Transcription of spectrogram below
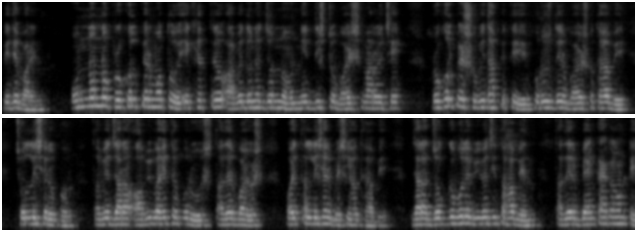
পেতে পারেন। অন্যান্য প্রকল্পের মতো এক্ষেত্রেও আবেদনের জন্য নির্দিষ্ট বয়সসীমা রয়েছে। প্রকল্পের সুবিধা পেতে পুরুষদের বয়স হতে হবে চল্লিশের উপর। তবে যারা অবিবাহিত পুরুষ, তাদের বয়স পঁয়তাল্লিশের বেশি হতে হবে। যারা যোগ্য বলে বিবেচিত হবেন, তাদের ব্যাংক অ্যাকাউন্টে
